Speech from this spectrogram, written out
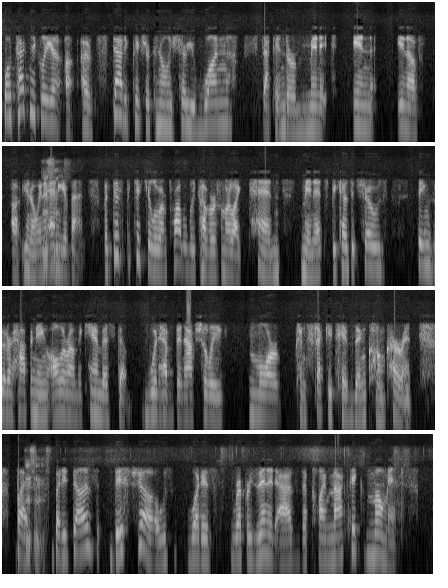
Well, technically, a, a static picture can only show you one second or minute in in a uh, you know in mm-hmm. any event. But this particular one probably covers more like ten minutes because it shows things that are happening all around the canvas that would have been actually more consecutive than concurrent. But mm-hmm. but it does this shows what is represented as the climactic moment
